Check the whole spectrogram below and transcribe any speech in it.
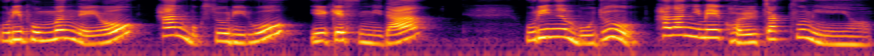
우리 본문 내용 한 목소리로 읽겠습니다. 우리는 모두 하나님의 걸작품이에요.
